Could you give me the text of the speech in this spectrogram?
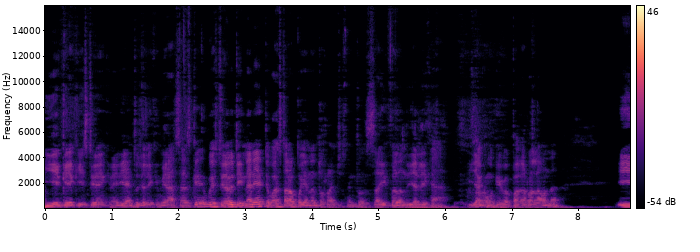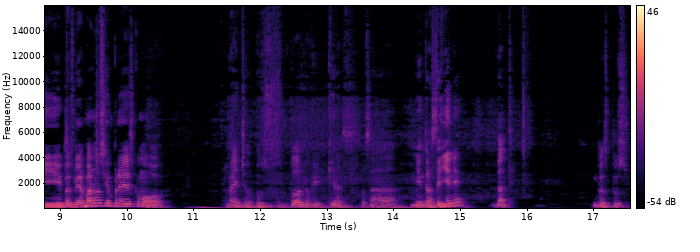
y él quería que yo estudiara ingeniería, entonces yo le dije, mira, ¿sabes qué? Voy a estudiar veterinaria y te voy a estar apoyando en tus ranchos. Entonces ahí fue donde ya le dije, ah", y ya como que mi papá agarró la onda. Y pues mi hermano siempre es como, me ha dicho, pues todo lo que quieras, o sea, mientras te llene, date. Entonces pues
